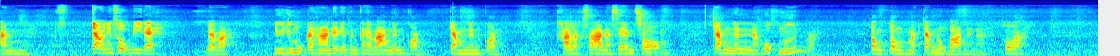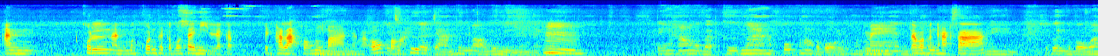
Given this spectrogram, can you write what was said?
อันเจ้ายังโชคดีได้แบบว่าอยู่อยู่มุกดาหารเดี๋ยวนี้เพิ่นก็ให้วางเงินก่อนจำเงินก่อน ค่ารักษาน่ะแสนสองจำเงินน่ะหกหมื่นว่ะต้องต้องมาจำโรงพยาบาลน่ะนะเพราะว่าอันคนอันบางคนเพิ่นก็บ่ใส่หนี้แล้วก็ เป็นภาระของโรงพยาบาลเพิ่นว่าโอ้ก็ขอจะว่าคืออาจารย์เพิ่นบอกอยู่นี่นั่นแหละอืมแต่เฮาแบบคือมาปุ๊บเฮาก็บอกลูกเฮาบ่แม่นแต่ว่าเพิ่นก็รักษา แม่นแต่เพิ่นก็บอกว่า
